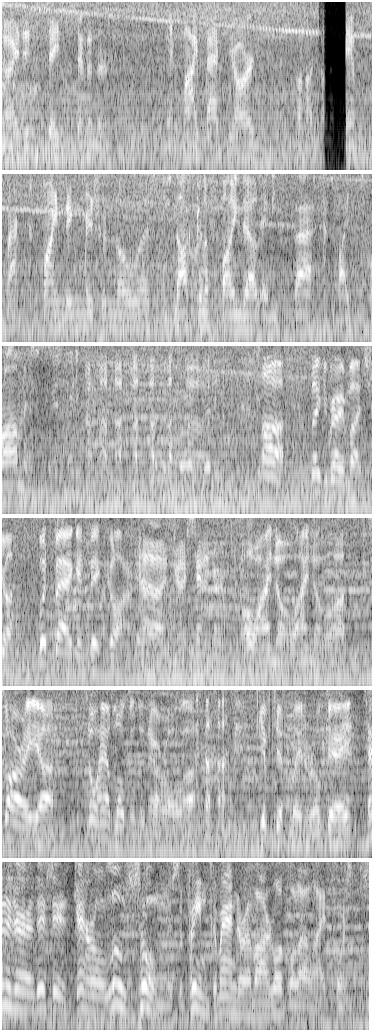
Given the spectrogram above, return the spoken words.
United States Senator in my backyard on a damn fact-finding mission, no less. He's not gonna find out any facts, I promise. Ah, thank you very much. Uh, foot bag in big car. Uh, uh, Senator. Oh, I know, I know. Uh, sorry, uh, no have local dinero. Uh, give tip later, okay? Senator, this is General Lu Soong, the Supreme Commander of our local Allied forces.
